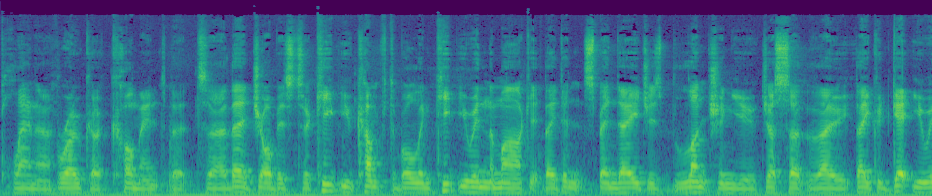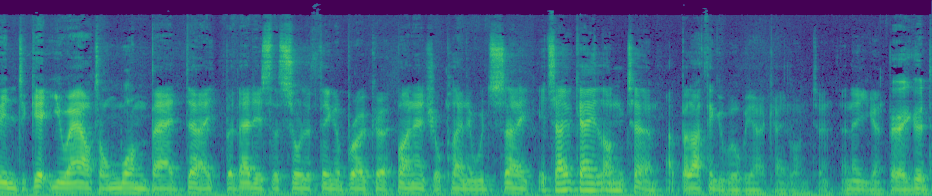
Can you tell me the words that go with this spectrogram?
planner broker comment that uh, their job is to keep you comfortable and keep you in the market. They didn't spend ages lunching you just so that they, they could get you in to get you out on one bad day. But that is the sort of thing a broker financial planner would say. It's okay long term, uh, but I think it will be okay long term. And there you go. Very good.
